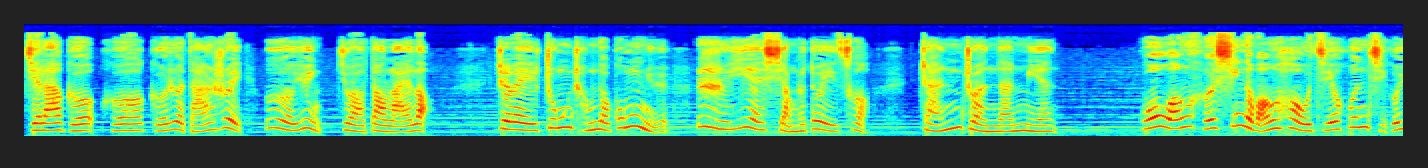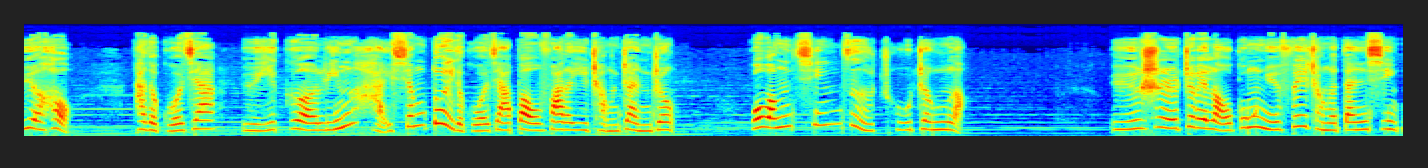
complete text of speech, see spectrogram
杰拉格和格热达瑞厄运就要到来了。这位忠诚的宫女日夜想着对策，辗转难眠。国王和新的王后结婚几个月后，他的国家与一个临海相对的国家爆发了一场战争，国王亲自出征了。于是，这位老宫女非常的担心，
